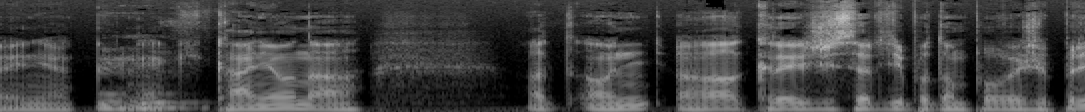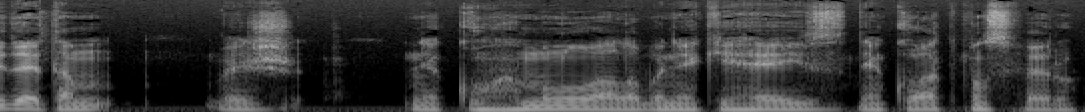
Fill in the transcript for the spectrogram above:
hej, nejak, mm-hmm. nejaký kanion a, a, on, a režisér ti potom povie, že pridaj tam, vieš, nejakú hmlu alebo nejaký haze, nejakú atmosféru.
